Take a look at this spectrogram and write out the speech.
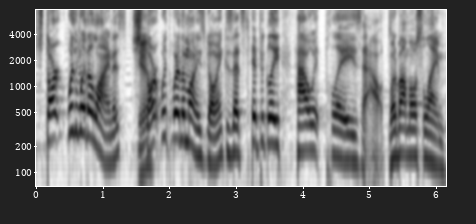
start with where the line is, Yeah. start with where the money's going, because that's typically how it plays out. What about most lame?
